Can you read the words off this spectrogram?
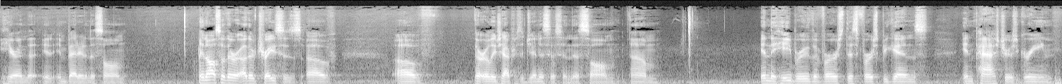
here in the in, embedded in the psalm. And also there are other traces of of the early chapters of Genesis in this psalm. Um, in the Hebrew, the verse this verse begins in pastures green,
